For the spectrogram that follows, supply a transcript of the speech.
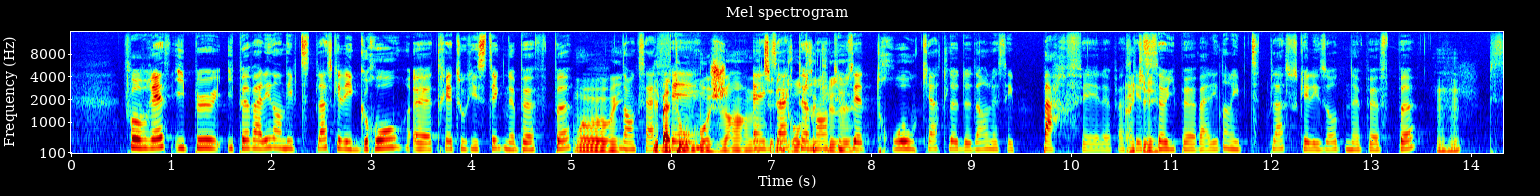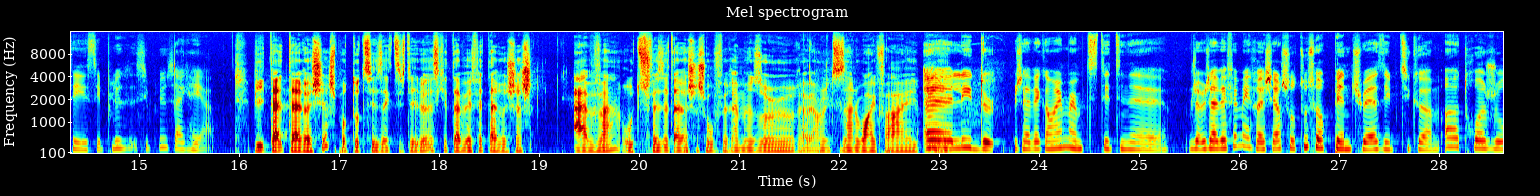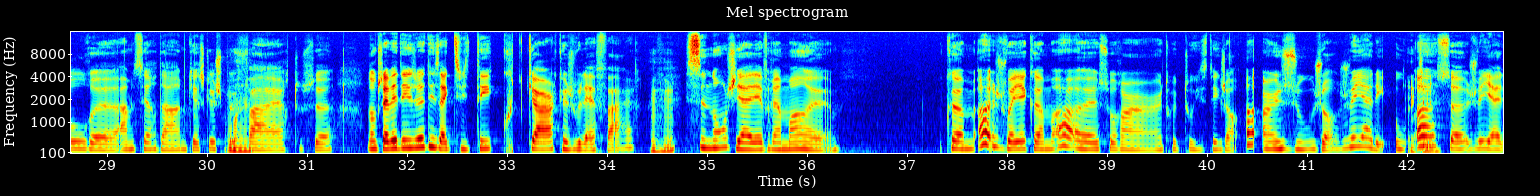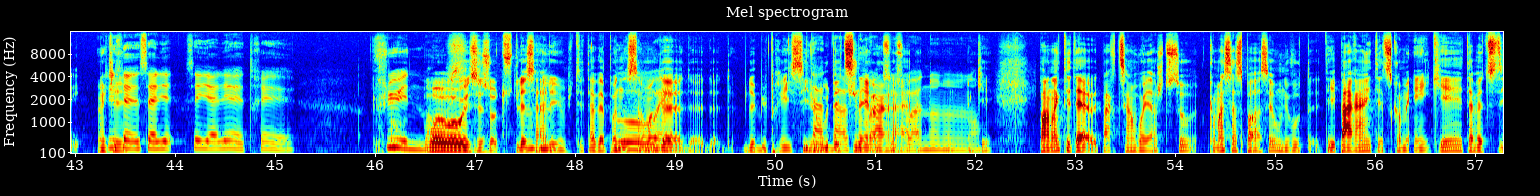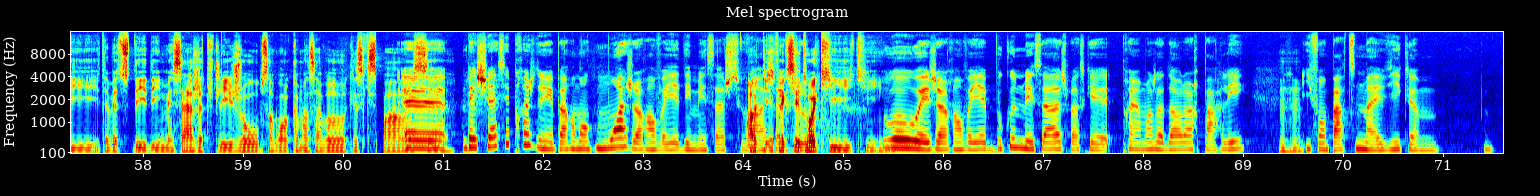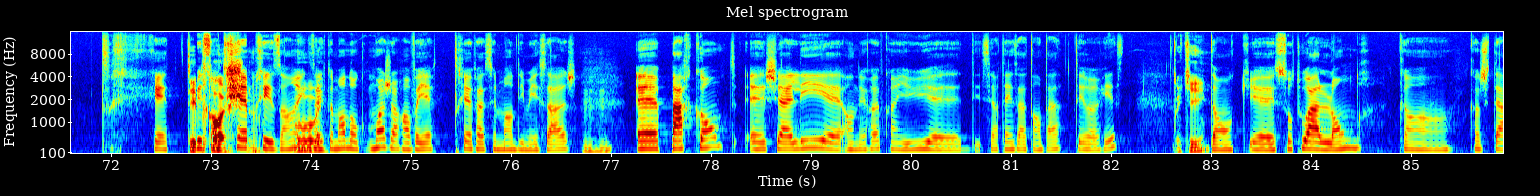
pour vrai, ils, peuvent, ils peuvent aller dans des petites places que les gros, euh, très touristiques ne peuvent pas. Oui, oui, oui. Donc ça fait... bateaux mouches, genre, là, sais, des gros Exactement, trucs. Là. vous êtes trois ou quatre là, dedans, là, c'est parfait, là, parce que ça, ils peuvent aller dans les petites places que les autres ne peuvent pas. Mhm. C'est- plus, c'est plus agréable. Puis ta, ta recherche pour toutes ces activités-là, est-ce que tu avais fait ta recherche avant ou tu faisais ta recherche au fur et à mesure euh, en utilisant le Wi-Fi? puis- Euh, les deux. J'avais quand même un petit itinéraire. J'avais fait mes recherches surtout sur Pinterest, des petits comme ah trois jours euh, à Amsterdam, qu'est-ce que je peux Ouais. faire, tout ça. Donc j'avais déjà des activités coup de cœur que je voulais faire. Mhm. Sinon j'y allais vraiment euh, comme ah je voyais comme ah euh, sur un, un truc touristique genre ah un zoo genre je vais y aller ou ah ça je vais y aller. Ça, ça, allait- ça y allait très euh, fluidement. Oui, oui, oui, c'est ça. Tu te laissais Mhm. aller. Tu n'avais pas nécessairement de, ouais. de, de, de but précis là, ou d'itinéraire. à-. Non, non, non. Pendant que tu étais parti en voyage, tout ça, comment ça se passait au niveau de tes parents? Étais-tu comme inquiets? T'avais-tu des, des, des messages à tous les jours pour savoir comment ça va? Qu'est-ce qui se passe? Euh, ben, je suis assez proche de mes parents, donc moi, je leur envoyais des messages souvent. OK, fait que c'est toi qui... qui... Oui, oui, je leur envoyais beaucoup de messages parce que, premièrement, j'adore leur parler. Mhm. Ils font partie de ma vie comme très... Ils proche, sont très là. présents, exactement. Donc, moi, je leur envoyais très facilement des messages. Mhm. Euh, par contre, euh, je suis allée euh, en Europe quand il y a eu des, certains attentats terroristes. OK. Donc, surtout à Londres, quand, quand, j'étais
